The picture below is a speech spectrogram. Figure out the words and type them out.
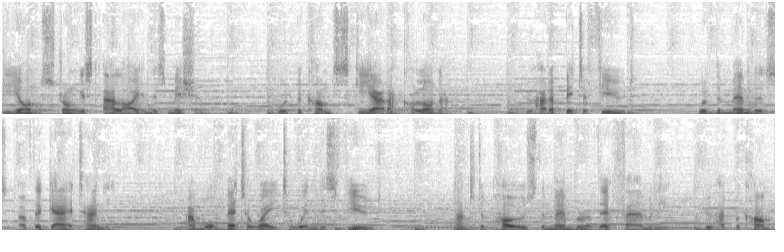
Guillaume's strongest ally in this mission would become Sciarra Colonna, who had a bitter feud with the members of the Gaetani, and what better way to win this feud than to depose the member of their family who had become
